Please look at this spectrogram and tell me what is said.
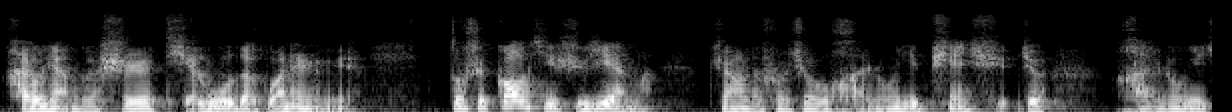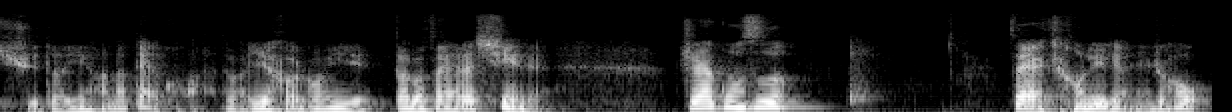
还有两个是铁路的管理人员，都是高级职业嘛。这样的说就很容易骗取，就。很容易取得银行的贷款，对吧？也很容易得到大家的信任。这家公司在成立两年之后，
